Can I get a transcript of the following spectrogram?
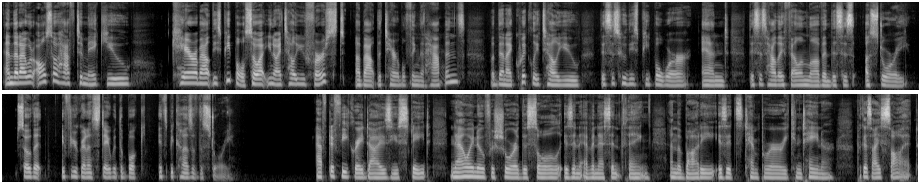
And that I would also have to make you care about these people. So I, you know, I tell you first about the terrible thing that happens, but then I quickly tell you this is who these people were and this is how they fell in love and this is a story so that if you're going to stay with the book, it's because of the story. After Ficre dies, you state, Now I know for sure the soul is an evanescent thing, and the body is its temporary container, because I saw it.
